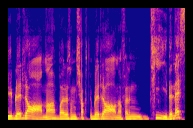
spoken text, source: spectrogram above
vi ble rana bare sånn kjapt, vi ble rana for en tidenes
